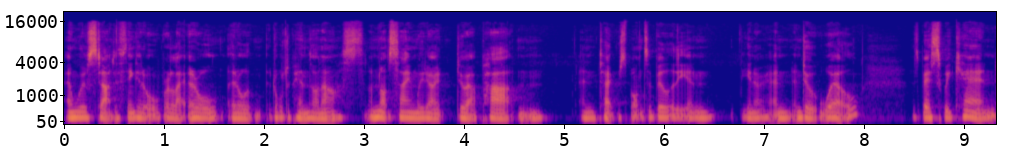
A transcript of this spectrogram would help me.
and we'll start to think it all relate it all it all it all depends on us. I'm not saying we don't do our part and and take responsibility and you know and, and do it well as best we can.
